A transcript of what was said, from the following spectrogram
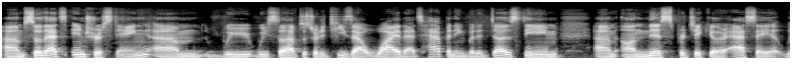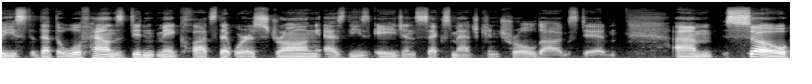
Um, so that's interesting. Um, we we still have to sort of tease out why that's happening, but it does seem um, on this particular assay, at least, that the wolfhounds didn't make clots that were as strong as these age and sex match control dogs did. Um, so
